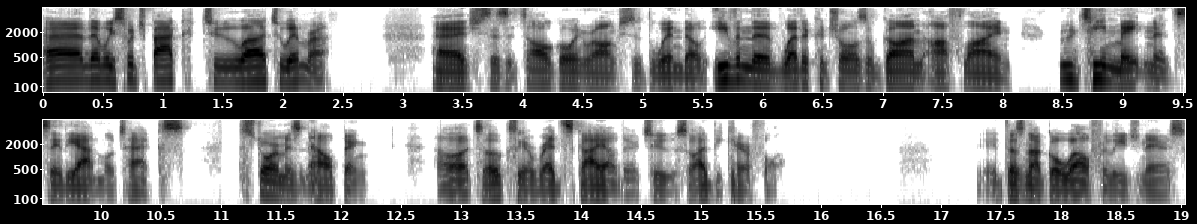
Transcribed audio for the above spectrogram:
And then we switch back to uh, to Imra. And she says, It's all going wrong. She's at the window. Even the weather controls have gone offline. Routine maintenance, say the Atmotechs storm isn't helping. Oh, it looks like a red sky out there too, so I'd be careful. It does not go well for Legionnaires.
